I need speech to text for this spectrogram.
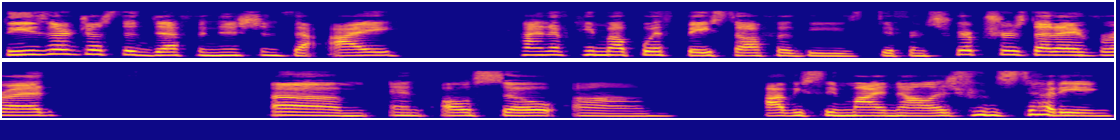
these are just the definitions that I kind of came up with based off of these different scriptures that I've read. Um, and also, um, obviously my knowledge from studying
